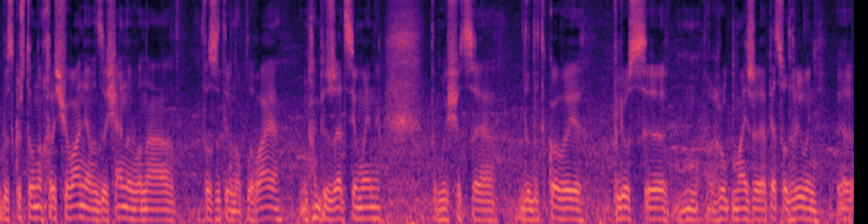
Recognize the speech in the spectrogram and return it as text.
безкоштовного харчування, звичайно, вона позитивно впливає на бюджет сімейний, тому що це додатковий плюс е, майже 500 гривень е,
